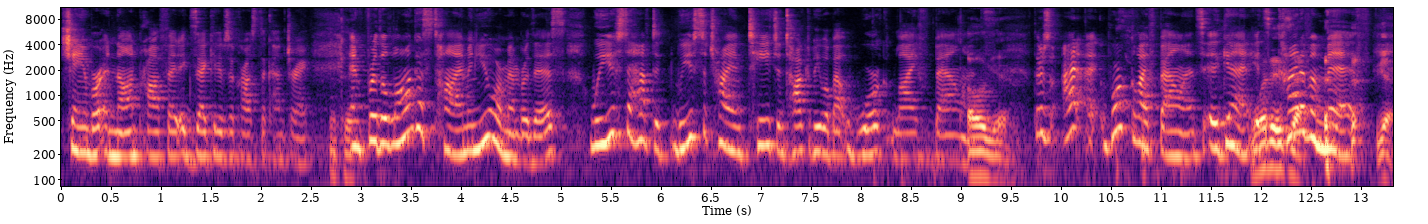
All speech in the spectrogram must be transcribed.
chamber and nonprofit executives across the country. Okay. And for the longest time, and you'll remember this, we used to have to we used to try and teach and talk to people about work life balance. Oh, yeah. There's I, I, work life balance again. It's kind that? of a myth. Yeah.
